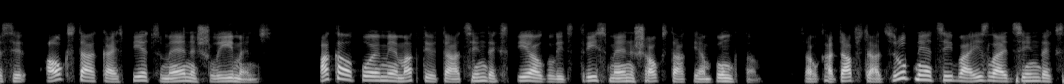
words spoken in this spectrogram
kas ir augstākais piecu mēnešu līmenis. Pakalpojumiem aktivitātes indeks pieauga līdz trīs mēnešu augstākajam punktam. Savukārt apstrādes rūpniecībā izlaides indeks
